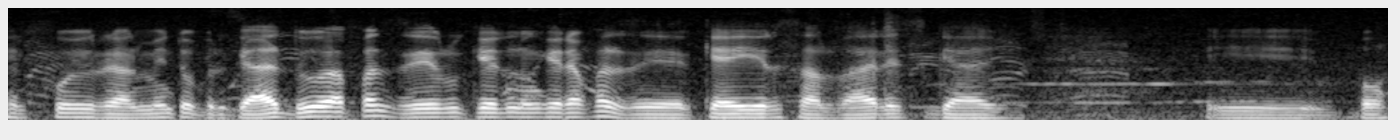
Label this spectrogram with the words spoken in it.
ele foi realmente obrigado a fazer o que ele não queria fazer, que é ir salvar esse gajo. E, bom,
